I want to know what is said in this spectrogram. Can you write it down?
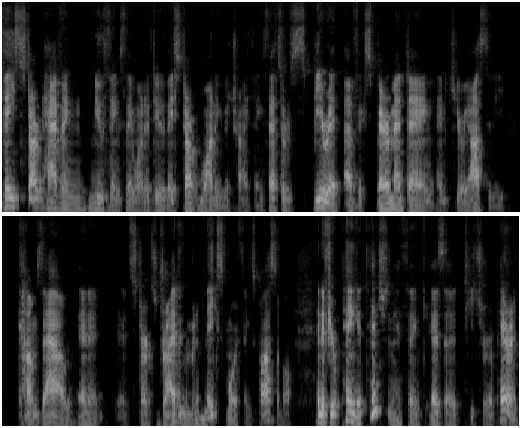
they start having new things they want to do. They start wanting to try things. That sort of spirit of experimenting and curiosity comes out and it it starts driving them and it makes more things possible. And if you're paying attention, I think, as a teacher or parent,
